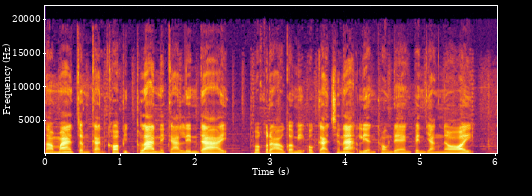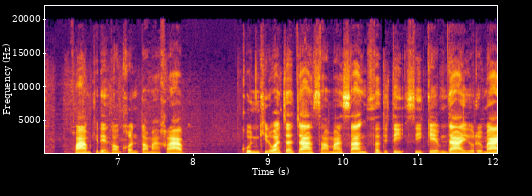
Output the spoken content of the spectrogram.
สามารถจำกัดข้อผิดพลาดในการเล่นได้ พวกเราก็มีโอกาสชนะเหรียญทองแดงเป็นอย่างน้อย ความคิดเห็นของคนต่อมาครับ คุณคิดว่าจ้าจ้าสามารถสร้างสถิติสีเกมได้หรือไม่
